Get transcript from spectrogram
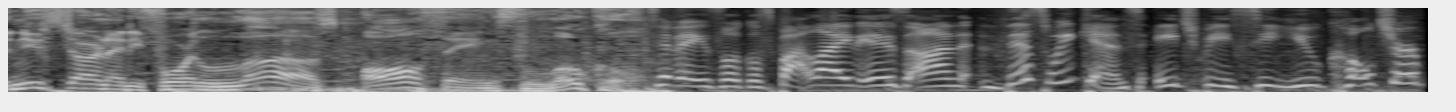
The new Star 94 loves all things local. Today's local spotlight is on this weekend's HBCU Culture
